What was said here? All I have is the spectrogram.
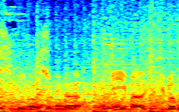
死に場所が今決ま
